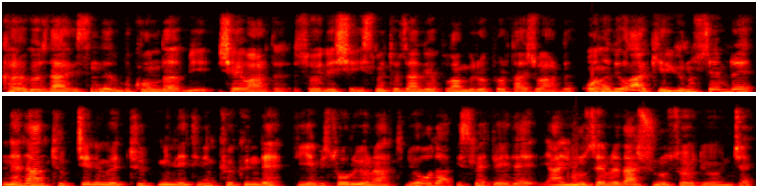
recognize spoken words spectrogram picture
Karagöz dergisinde de bu konuda bir şey vardı. Söyleşi İsmet Özel'le yapılan bir röportaj vardı. Ona diyorlar ki Yunus Emre neden Türkçenin ve Türk milletinin kökünde diye bir soru yöneltiliyor. O da İsmet Bey de yani Yunus Emre'den şunu söylüyor önce.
